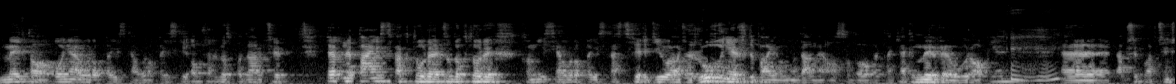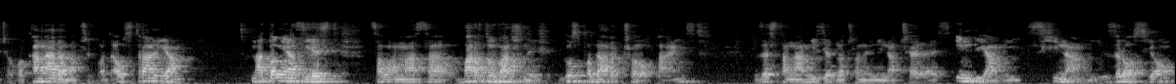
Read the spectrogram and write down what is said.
My to Unia Europejska, Europejski Obszar Gospodarczy. Pewne państwa, które, co do których Komisja Europejska stwierdziła, że również dbają o dane osobowe, tak jak my w Europie. Mhm. E, na przykład częściowo Kanada, na przykład Australia. Natomiast jest cała masa bardzo ważnych gospodarczo państw ze Stanami Zjednoczonymi na czele, z Indiami, z Chinami, z Rosją,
